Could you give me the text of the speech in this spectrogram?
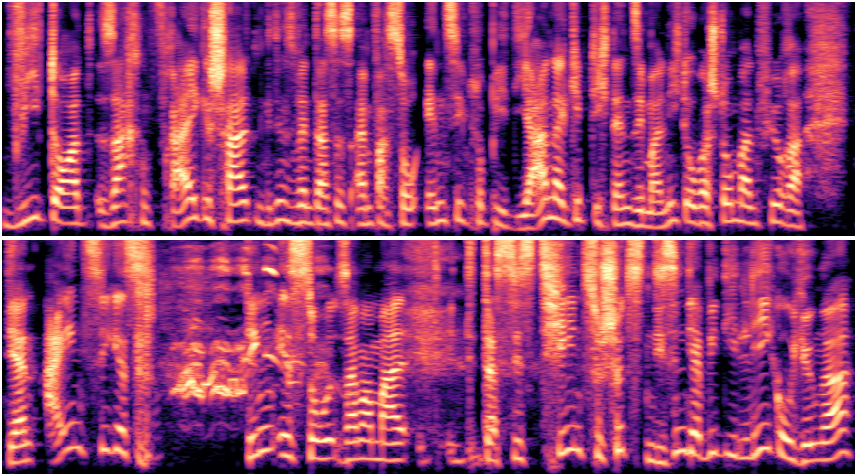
wie dort Sachen freigeschalten sind, wenn das es einfach so Enzyklopädianer gibt, ich nenne sie mal nicht Obersturmbannführer, deren einziges Ding ist so, sagen wir mal, das System zu schützen. Die sind ja wie die Lego-Jünger,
